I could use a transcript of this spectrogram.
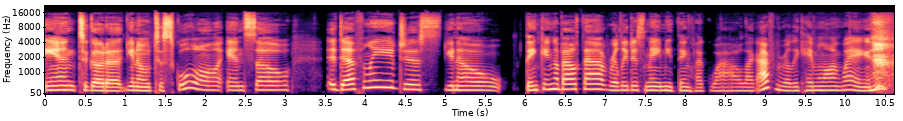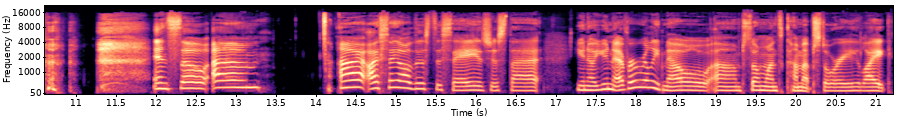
and to go to, you know, to school. And so it definitely just, you know, thinking about that really just made me think like, wow, like I've really came a long way. and so um I I say all this to say is just that you know, you never really know um, someone's come up story. Like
